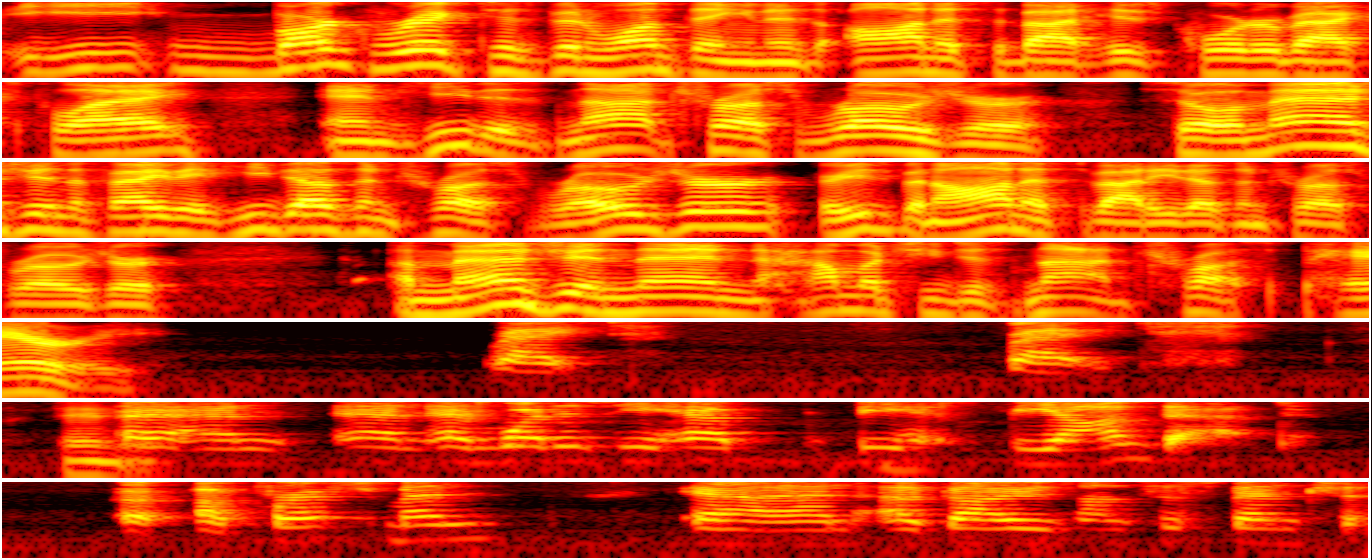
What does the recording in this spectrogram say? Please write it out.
he Mark Richt has been one thing and is honest about his quarterback's play, and he does not trust Rosier. So imagine the fact that he doesn't trust Rosier, or he's been honest about he doesn't trust Rosier. Imagine then how much he does not trust Perry. Right. Right. And and and, and what does he have beyond that? A, a freshman and a guy who's on suspension.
